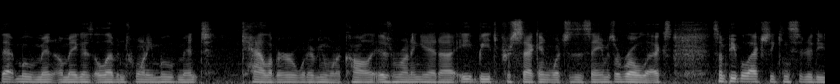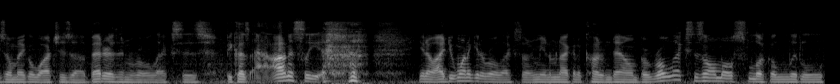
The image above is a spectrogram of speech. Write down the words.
that movement, Omega's 1120 movement, caliber, or whatever you want to call it, is running at uh, 8 beats per second, which is the same as a Rolex. Some people actually consider these Omega watches uh, better than Rolexes because uh, honestly, you know, I do want to get a Rolex. I mean, I'm not going to cut them down, but Rolexes almost look a little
